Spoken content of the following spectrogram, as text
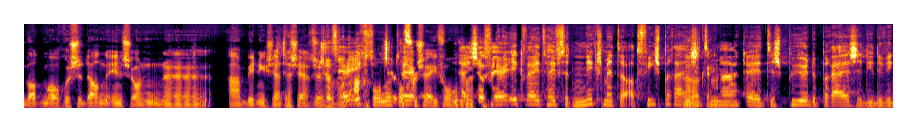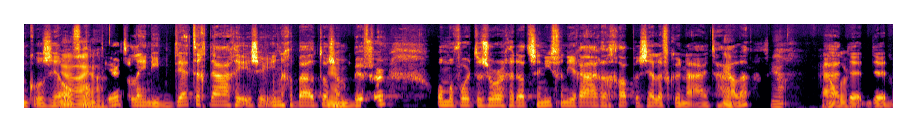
Wat mogen ze dan in zo'n uh, aanbieding zetten? Zeggen ze voor 800 zover, of voor 700? Nee, zover ik weet heeft het niks met de adviesprijzen okay. te maken. Het is puur de prijzen die de winkel zelf ja, hanteert. Ja. Alleen die 30 dagen is er ingebouwd als ja. een buffer. Om ervoor te zorgen dat ze niet van die rare grappen zelf kunnen uithalen. Ja. Ja, de, de,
